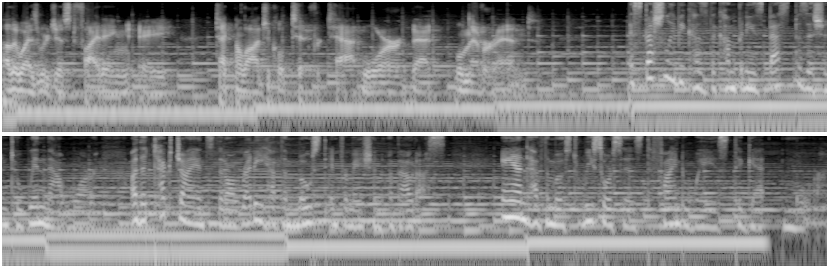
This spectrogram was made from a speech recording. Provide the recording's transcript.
otherwise we're just fighting a technological tit for tat war that will never end. Especially because the companies best positioned to win that war are the tech giants that already have the most information about us and have the most resources to find ways to get more.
